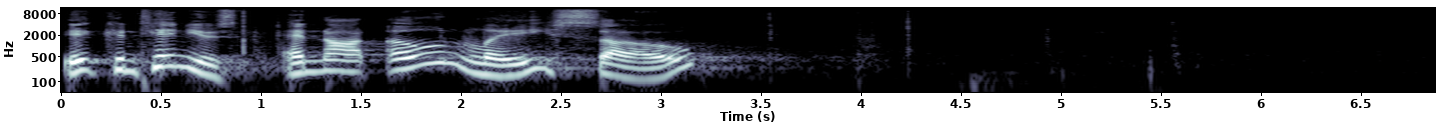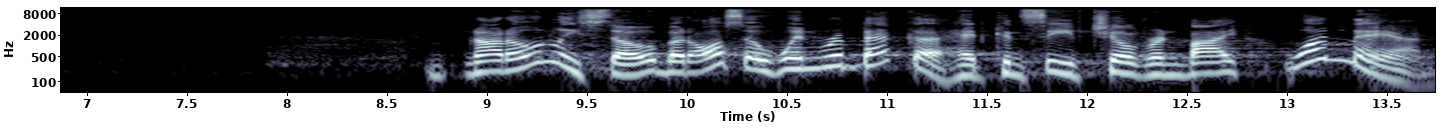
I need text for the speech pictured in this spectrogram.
It continues, and not only so, not only so, but also when Rebekah had conceived children by one man.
